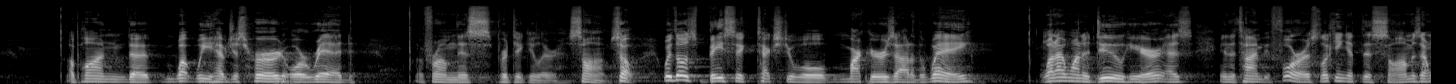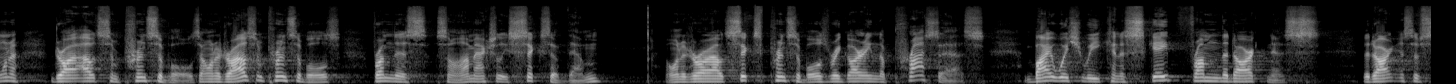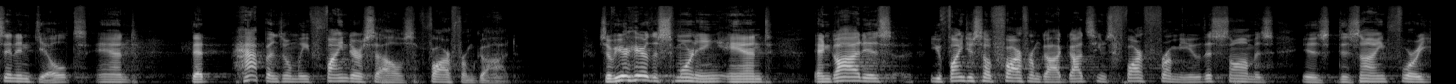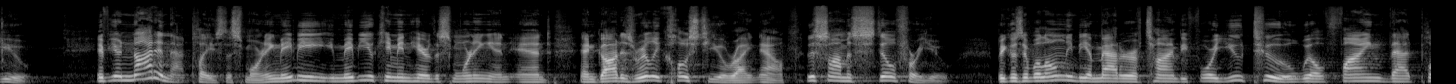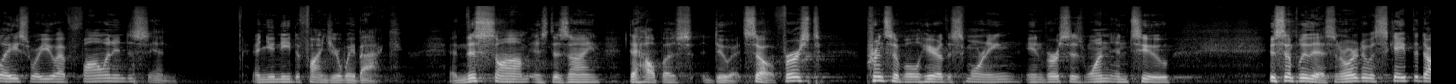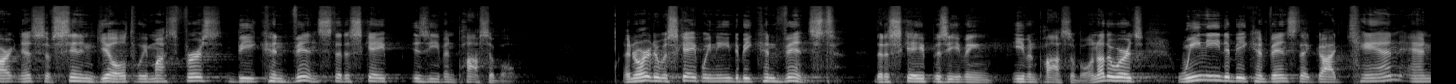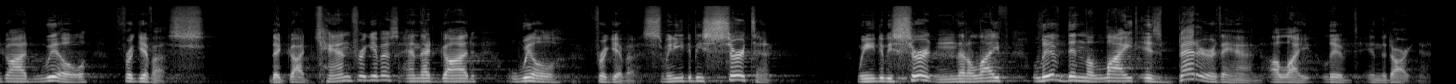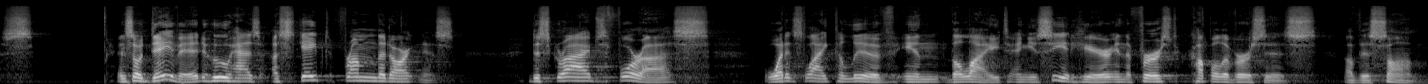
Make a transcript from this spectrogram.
upon the, what we have just heard or read from this particular psalm. So, with those basic textual markers out of the way, what I want to do here, as in the time before us, looking at this psalm, is I want to draw out some principles. I want to draw out some principles from this psalm, actually, six of them. I want to draw out six principles regarding the process by which we can escape from the darkness, the darkness of sin and guilt, and that happens when we find ourselves far from God. So if you're here this morning and, and God is, you find yourself far from God, God seems far from you, this psalm is, is designed for you. If you're not in that place this morning, maybe, maybe you came in here this morning and, and, and God is really close to you right now. This psalm is still for you because it will only be a matter of time before you too will find that place where you have fallen into sin and you need to find your way back. And this psalm is designed to help us do it. So, first principle here this morning in verses 1 and 2 is simply this In order to escape the darkness of sin and guilt, we must first be convinced that escape is even possible. In order to escape, we need to be convinced that escape is even, even possible. In other words, we need to be convinced that God can and God will forgive us that God can forgive us and that God will forgive us. We need to be certain. We need to be certain that a life lived in the light is better than a life lived in the darkness. And so, David, who has escaped from the darkness, describes for us what it's like to live in the light. And you see it here in the first couple of verses of this psalm.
